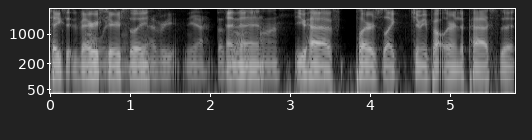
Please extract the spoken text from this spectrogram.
takes it very Always seriously. Every yeah, does And it all then- the time. You have players like Jimmy Butler in the past that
